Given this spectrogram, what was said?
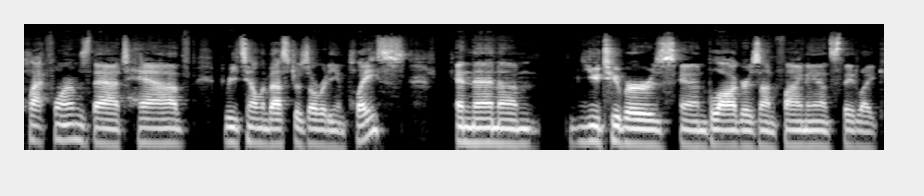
platforms that have retail investors already in place, and then um, YouTubers and bloggers on finance. They like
